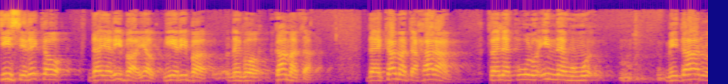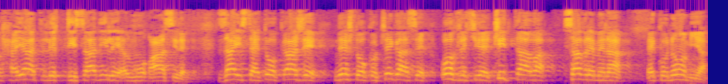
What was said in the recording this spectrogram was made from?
Ti si rekao da je riba, jel? Nije riba, nego kamata. Da je kamata haram. Fe ne kulu innehu midarul hajati liktisadi li. Zaista je to, kaže, nešto oko čega se okreće čitava savremena ekonomija.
